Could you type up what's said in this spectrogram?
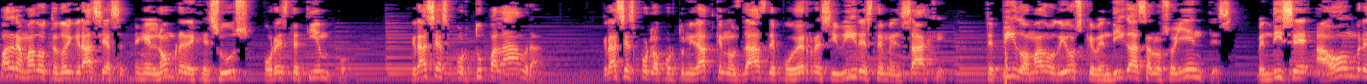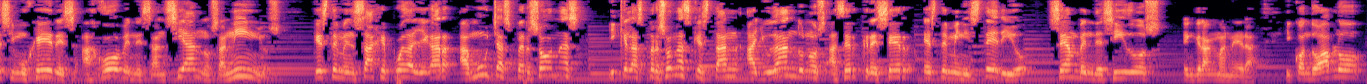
Padre amado, te doy gracias en el nombre de Jesús por este tiempo. Gracias por tu palabra. Gracias por la oportunidad que nos das de poder recibir este mensaje. Te pido, amado Dios, que bendigas a los oyentes. Bendice a hombres y mujeres, a jóvenes, ancianos, a niños. Que este mensaje pueda llegar a muchas personas y que las personas que están ayudándonos a hacer crecer este ministerio sean bendecidos en gran manera. Y cuando hablo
